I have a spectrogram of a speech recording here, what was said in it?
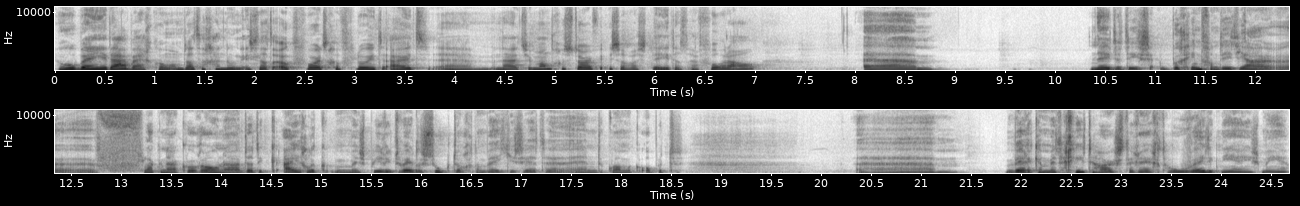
Hoe ben je daarbij gekomen om dat te gaan doen? Is dat ook voortgevloeid uit nadat je man gestorven is? Of was, deed je dat daarvoor al? Ehm, nee, dat is begin van dit jaar, eh, vlak na corona, dat ik eigenlijk mijn spirituele zoektocht een beetje zette. En toen kwam ik op het ehm, werken met giethars terecht. Hoe weet ik niet eens meer.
